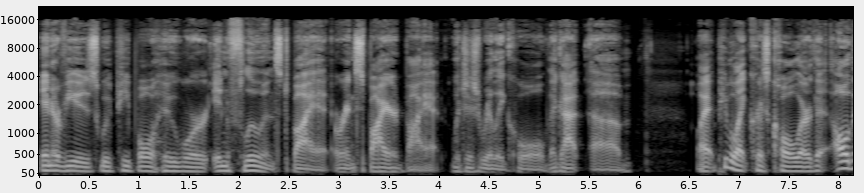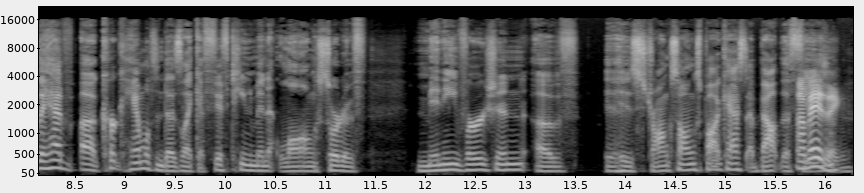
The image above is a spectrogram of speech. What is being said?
interviews with people who were influenced by it or inspired by it, which is really cool. They got um like people like Chris Kohler that oh they have uh Kirk Hamilton does like a 15 minute long sort of mini version of his Strong Songs podcast about the theme Amazing.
